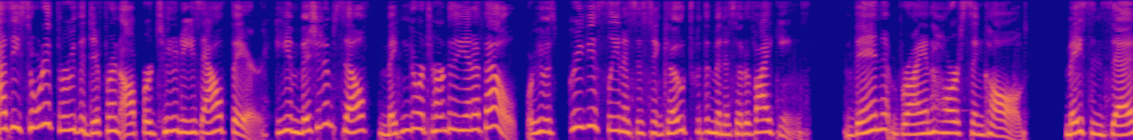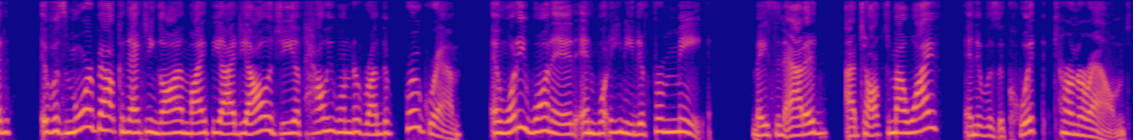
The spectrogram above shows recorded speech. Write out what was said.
As he sorted through the different opportunities out there, he envisioned himself making a return to the NFL, where he was previously an assistant coach with the Minnesota Vikings. Then Bryan Harsin called. Mason said it was more about connecting on like the ideology of how he wanted to run the program and what he wanted and what he needed from me. Mason added, I talked to my wife and it was a quick turnaround.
